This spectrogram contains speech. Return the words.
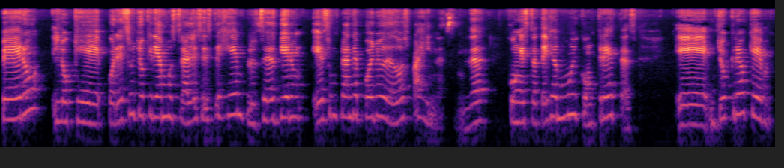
Pero lo que, por eso yo quería mostrarles este ejemplo. Ustedes vieron, es un plan de apoyo de dos páginas, ¿verdad? Con estrategias muy concretas. Eh, yo creo que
